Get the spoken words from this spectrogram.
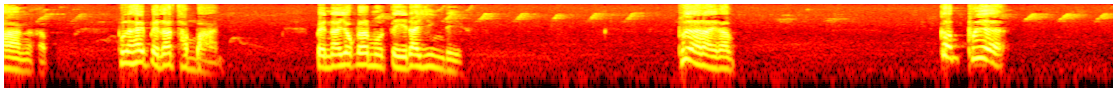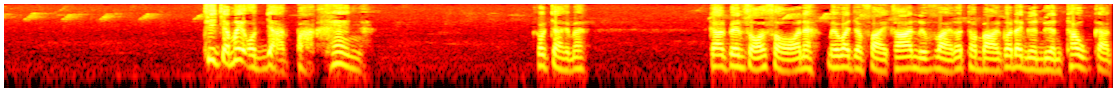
ทางครับ เพื่อให้เป็นรัฐบาล เป็นนายกรัฐมนตรีได้ยิ่งดี เพื่ออะไรครับ ก็เพื่อ ที่จะไม่อดอยากปากแห้งอะ เข้าใจไหมการเป็นสอสอนะไม่ว่าจะฝ่ายค้านหรือฝ่ายรัฐบาลก็ได้เงินเดือนเท่ากัน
